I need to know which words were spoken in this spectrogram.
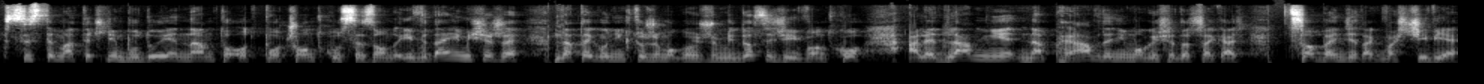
systematycznie buduje nam to od początku sezonu i wydaje mi się, że dlatego niektórzy mogą już mieć dosyć jej wątku, ale dla mnie naprawdę nie mogę się doczekać, co będzie tak właściwie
